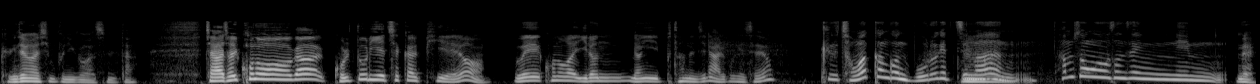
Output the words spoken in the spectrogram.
굉장하신 분인 것 같습니다. 자, 저희 코너가 골돌이의 책갈피예요. 왜 코너가 이런 명이 붙었는지는 알고 계세요? 그 정확한 건 모르겠지만 함성호 선생님 네.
